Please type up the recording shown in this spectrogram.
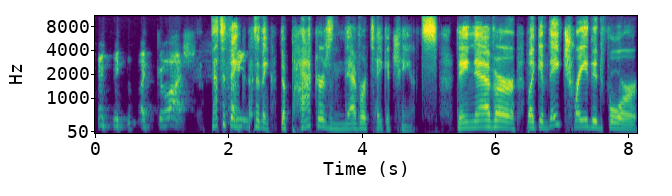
I mean, my gosh, That's the thing. mean- That's the thing. The Packers never take a chance. They never like if they traded for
